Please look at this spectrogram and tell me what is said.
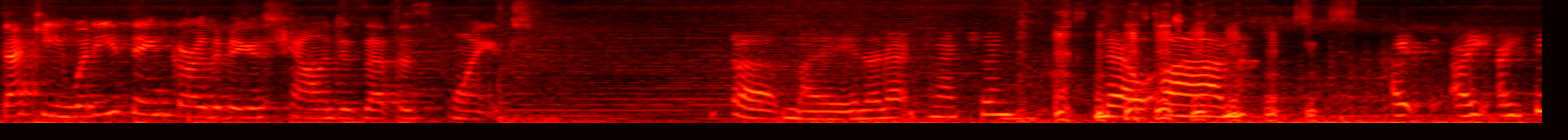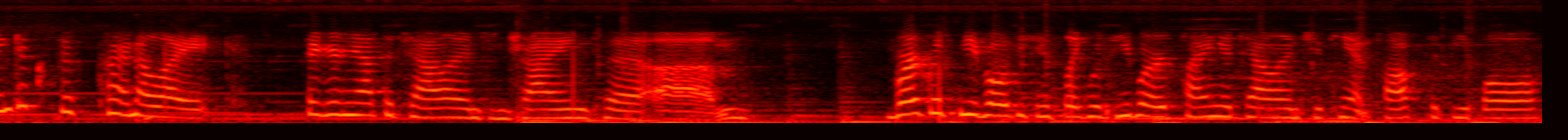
Becky, what do you think are the biggest challenges at this point? Uh, my internet connection. No, um, I, I, I think it's just kind of like figuring out the challenge and trying to um, work with people because, like, when people are playing a challenge, you can't talk to people.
